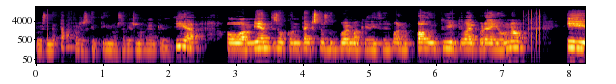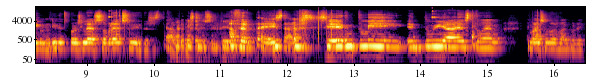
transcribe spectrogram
pois, pues, metáforas que ti non sabías moi ben que dicía, ou ambientes ou contextos do poema que dices, bueno, podo intuir que vai por aí ou non, E, e despois ler sobre eso e dices, hostia, ah, pues, acertei, sabes? Se intuí, intuía isto eu, eh, que máis ou menos vai por aí.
